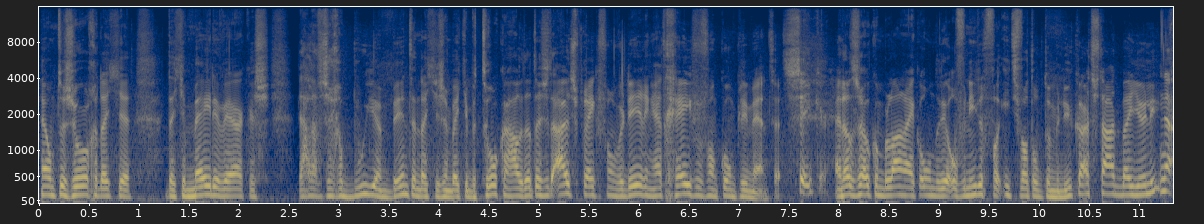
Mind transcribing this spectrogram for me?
hè, om te zorgen dat je, dat je medewerkers, ja, laten we zeggen, boeien bindt en dat je ze een beetje betrokken houdt, dat is het uitspreken van waardering, het geven van complimenten. Zeker. En dat is ook een belangrijk onderdeel, of in ieder geval iets wat op de menukaart staat bij jullie. Ja.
